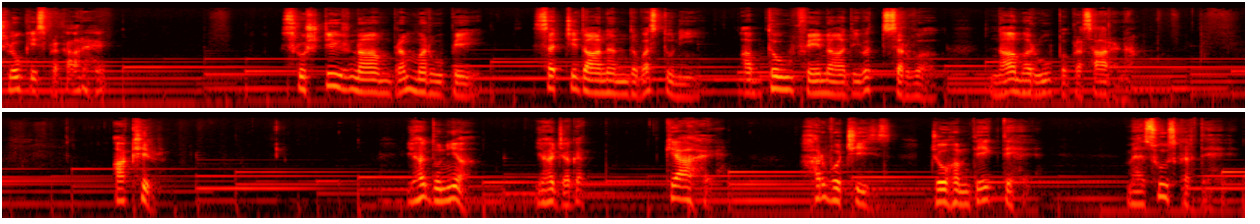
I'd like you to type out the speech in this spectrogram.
श्लोक इस प्रकार है। सृष्टिर्नाम ब्रह्म रूपे सच्चिदानंद वस्तुनि अब्धौ फेनादिवत सर्व नाम रूप प्रसारण आखिर, यह दुनिया, यह जगत क्या है? हर वो चीज़ जो हम देखते हैं, महसूस करते हैं,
